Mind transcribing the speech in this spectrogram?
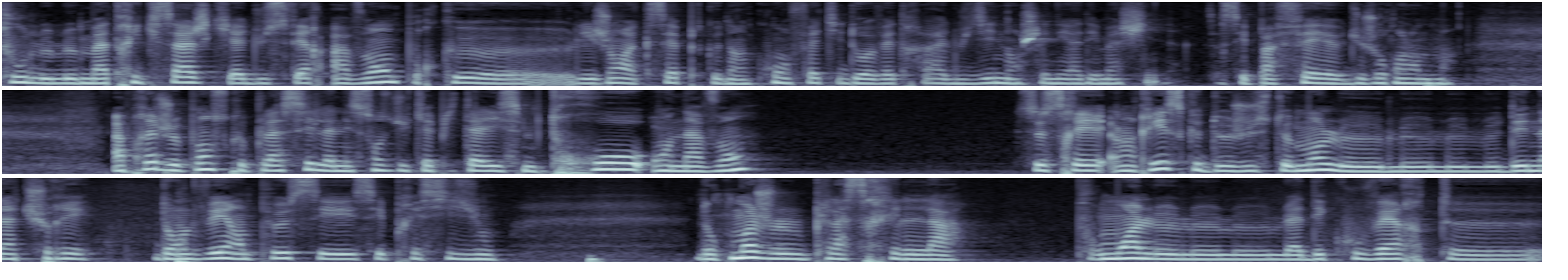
tout le, matrixage qui a dû se faire avant pour que euh, les gens acceptent que d'un coup, en fait, ils doivent être à l'usine enchaînés à des machines. Ça s'est pas fait euh, du jour au lendemain. Après, je pense que placer la naissance du capitalisme trop en avant, ce serait un risque de justement le, dénaturer, d'enlever un peu ses, précisions. Donc moi, je le placerai là. Pour moi, la découverte, euh,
